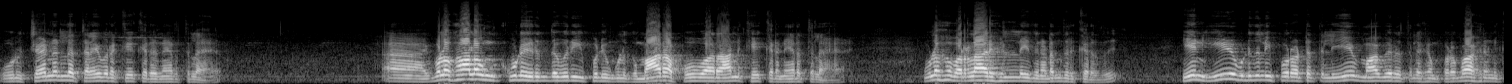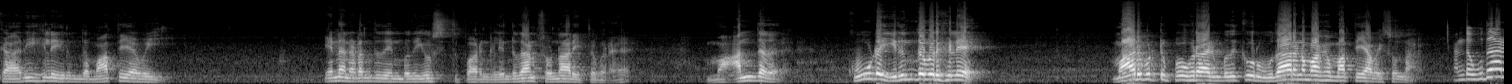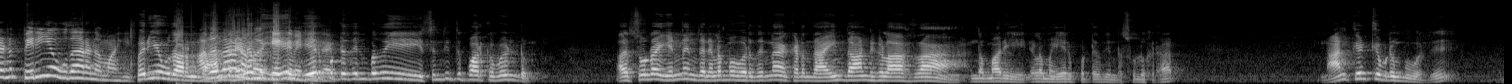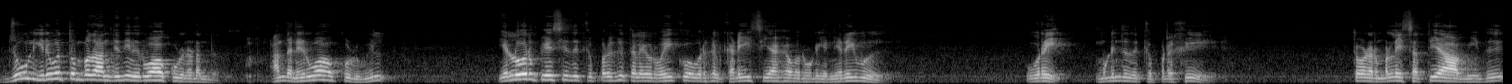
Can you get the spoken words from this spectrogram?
ஒரு சேனலில் தலைவரை கேட்குற நேரத்தில் இவ்வளோ காலம் உங்க கூட இருந்தவர் இப்படி உங்களுக்கு மாறா போவாரான்னு கேட்குற நேரத்தில் உலக வரலாறுகளில் இது நடந்திருக்கிறது. ஏன் ஈழ விடுதலை போராட்டத்திலேயே மாவீர திலகம் பிரபாகரனுக்கு அருகிலே இருந்த மாத்தையாவை என்ன நடந்தது என்பதை யோசித்து பாருங்கள் என்று தான் சொன்னாரே தவிர ம- அந்த கூட இருந்தவர்களே மாறுபட்டு போகிறார் என்பதற்கு ஒரு உதாரணமாக மாத்தையாவை சொன்னார். அந்த உதாரணம் பெரிய உதாரணமாகி பெரிய உதாரணம் ஏற்பட்டது என்பதை சிந்தித்து பார்க்க வேண்டும். அது சொல்றா என்ன இந்த நிலைமை வருதுன்னா கடந்த ஐந்து ஆண்டுகளாக தான் இந்த மாதிரி நிலைமை ஏற்பட்டது என்று சொல்லுகிறார். நான் கேட்க விரும்புவது ஜூன் இருபத்தொன்பதாம் தேதி நிர்வாகக்குழு நடந்தது. அந்த நிர்வாகக்குழுவில் எல்லோரும் பேசியதற்கு பிறகு தலைவர் வைகோ அவர்கள் கடைசியாக அவருடைய நிறைவு உரை முடிந்ததற்கு பிறகு தோழர் மல்லை சத்யா மீது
